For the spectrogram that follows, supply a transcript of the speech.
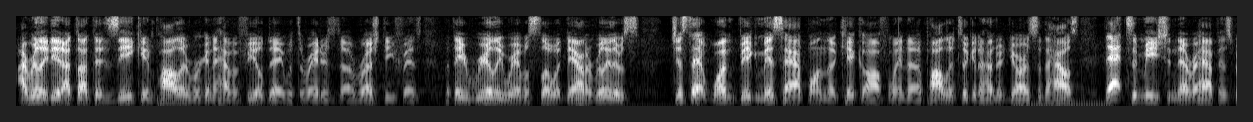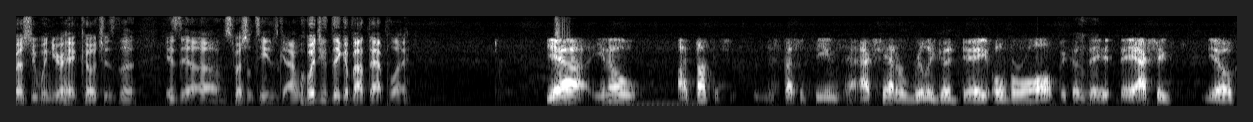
I really did. I thought that Zeke and Pollard were going to have a field day with the Raiders' uh, rush defense, but they really were able to slow it down. And really, there was just that one big mishap on the kickoff when uh, Pollard took it 100 yards to the house. That to me should never happen, especially when your head coach is the is the uh, special teams guy. What do you think about that play? Yeah, you know, I thought the, the special teams actually had a really good day overall because mm-hmm. they they actually you know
